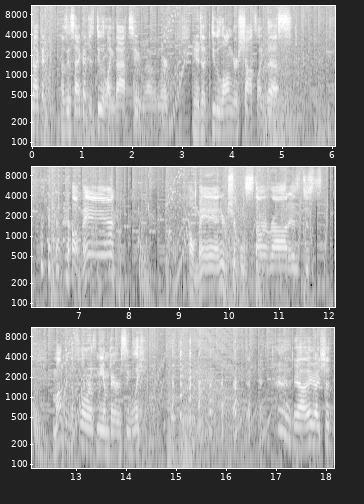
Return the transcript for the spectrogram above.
No, I could, I was gonna say, I could just do it like that, too. That would work. You know, just do longer shots like this. oh, man! Oh, man, your triple star rod is just mopping the floor with me embarrassingly. yeah, maybe I should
